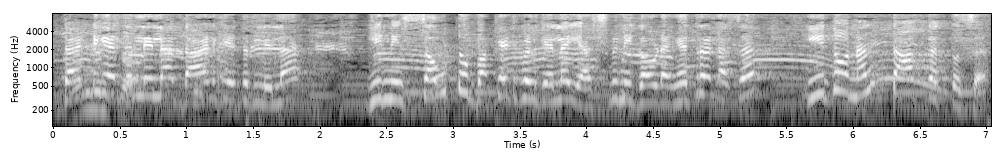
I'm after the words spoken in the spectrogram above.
ದಂಡಿಗೆ ಎದುರ್ಲಿಲ್ಲ ದಾಳಿಗೆ ಎದುರ್ಲಿಲ್ಲ. ಇನ್ನಿ ಸೌಟು ಬಕೆಟ್ಗಳಿಗೆಲ್ಲ ಗಳಿಗೆಲ್ಲ ಅಶ್ವಿನಿ ಗೌಡ ಹೆದ್ರಲ್ಲ ಸರ್. ಇದು ನನ್ ತಾಕತ್ತು ಸರ್.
